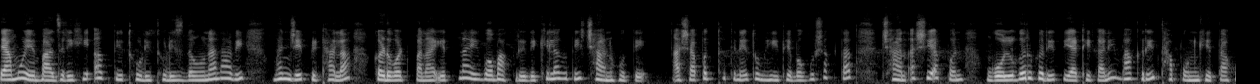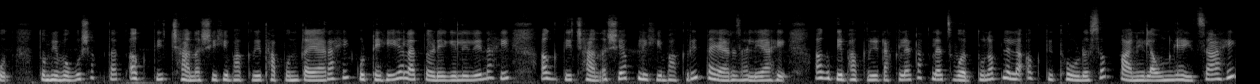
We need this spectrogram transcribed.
त्यामुळे बाजरी ही अगदी थोडी थोडीच दळून आणावी. म्हणजे पिठाला कडवटपणा येत नाही व भाकरी देखील अगदी छान होते. अशा पद्धतीने तुम्ही इथे बघू शकतात. छान अशी आपण गोलगरगरीत या ठिकाणी भाकरी थापून घेत आहोत. तुम्ही बघू शकतात अगदी छान अशी ही भाकरी थापून तयार आहे. कुठेही याला तडे गेलेले नाही. अगदी छान अशी आपली ही भाकरी तयार झाली आहे. अगदी भाकरी टाकल्या टाकल्याच वरतून आपल्याला अगदी थोडंसं पाणी लावून घ्यायचं आहे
